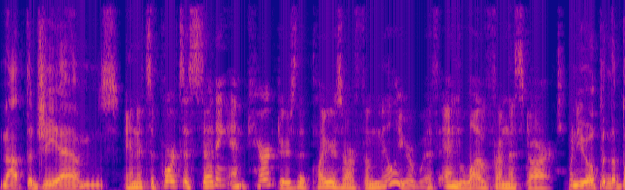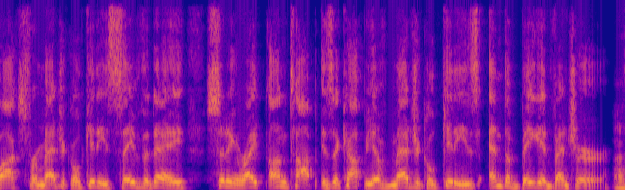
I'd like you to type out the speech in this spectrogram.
not the GM's. And it supports a setting and characters that players are familiar with and love from the start. When you open the box for Magical Kitties Save the Day, sitting right on top is a copy of Magical Kitties and the Big Adventure. A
